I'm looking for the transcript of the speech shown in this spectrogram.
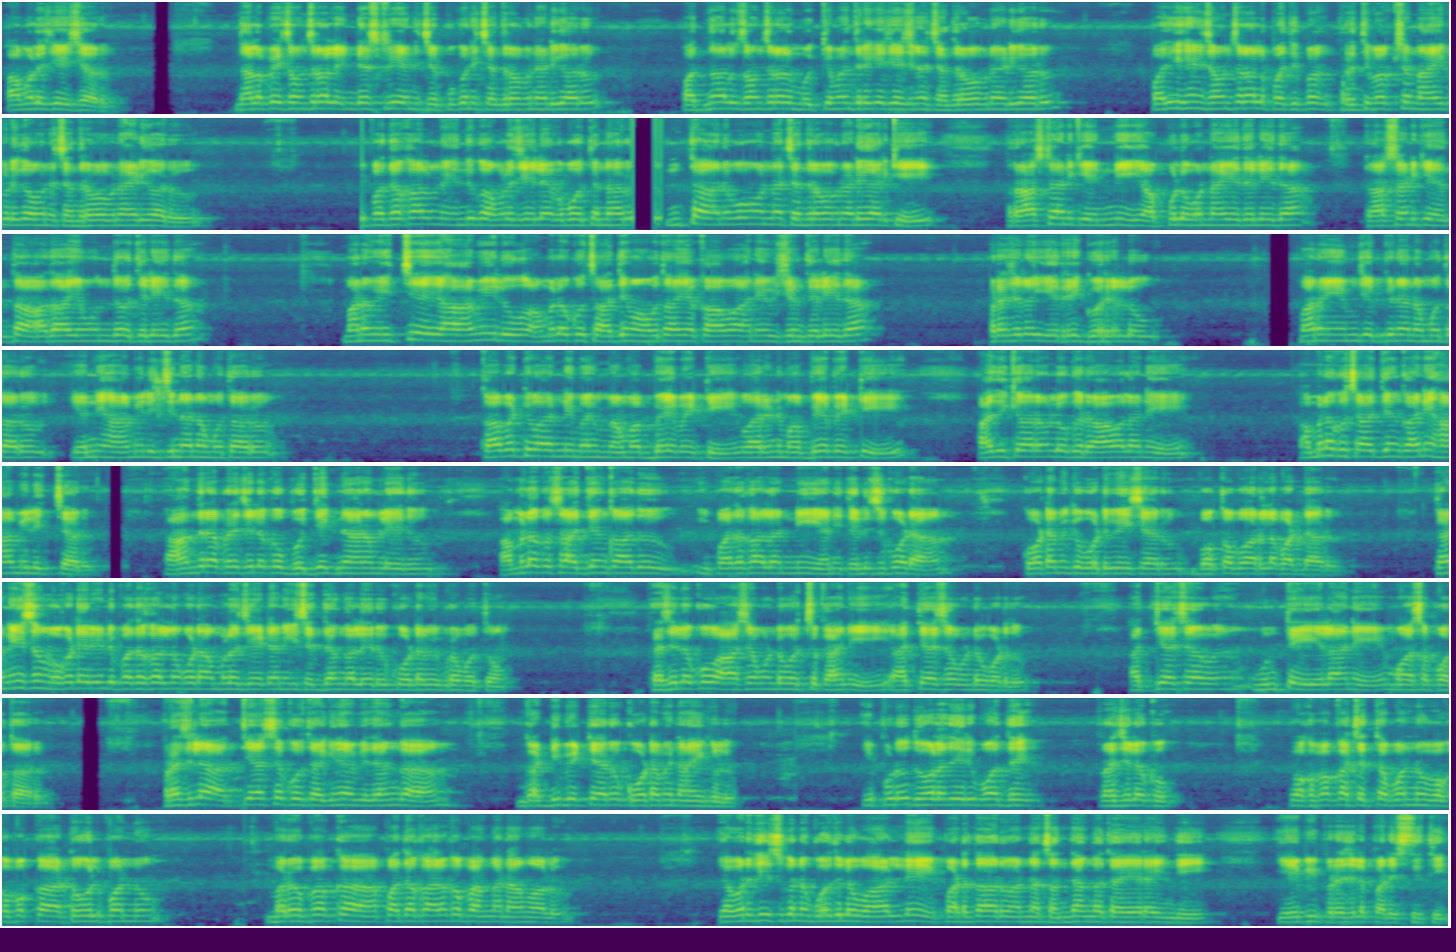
అమలు చేశారు. నలభై సంవత్సరాల ఇండస్ట్రీ అని చెప్పుకుని చంద్రబాబు నాయుడు గారు పద్నాలుగు సంవత్సరాలు ముఖ్యమంత్రిగా చేసిన చంద్రబాబు నాయుడు గారు పదిహేను సంవత్సరాలు ప్రతిప ప్రతిపక్ష నాయకుడిగా ఉన్న చంద్రబాబు నాయుడు గారు ఈ పథకాలను ఎందుకు అమలు చేయలేకపోతున్నారు? ఇంత అనుభవం ఉన్న చంద్రబాబు నాయుడు గారికి రాష్ట్రానికి ఎన్ని అప్పులు ఉన్నాయో తెలియదా రాష్ట్రానికి ఎంత ఆదాయం ఉందో తెలియదా మనం ఇచ్చే హామీలు అమలుకు సాధ్యం అవుతాయా కావా అనే విషయం తెలియదా ప్రజలు ఎర్రి గొర్రెలు. మనం ఏం చెప్పినా నమ్ముతారు ఎన్ని హామీలు ఇచ్చినా నమ్ముతారు. కాబట్టి వారిని మేము మభ్యపెట్టి వారిని మభ్యపెట్టి అధికారంలోకి రావాలని అమలకు సాధ్యం కానీ హామీలు ఇచ్చారు. ఆంధ్ర ప్రజలకు బుద్ధి జ్ఞానం లేదు. అమలకు సాధ్యం కాదు ఈ పథకాలన్నీ అని తెలిసి కూడా కూటమికి ఓటు వేశారు బొక్కబోర్ల పడ్డారు. కనీసం ఒకటి రెండు పథకాలను కూడా అమలు చేయడానికి సిద్ధంగా లేరు కూటమి ప్రభుత్వం. ప్రజలకు ఆశ ఉండవచ్చు కానీ అత్యాశ ఉండకూడదు. అత్యాశ ఉంటే ఇలానే మోసపోతారు. ప్రజల అత్యాశకు తగిన విధంగా గడ్డి పెట్టారు కూటమి నాయకులు. ఇప్పుడు దూలదీరిపోద్ది ప్రజలకు. ఒక పక్క చెత్త పన్ను ఒక పక్క టోల్ పన్ను మరో పక్క పథకాలకు పంగనామాలు. ఎవరు తీసుకున్న గోతులు వాళ్ళే పడతారు అన్న చందంగా తయారైంది ఏపీ ప్రజల పరిస్థితి.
